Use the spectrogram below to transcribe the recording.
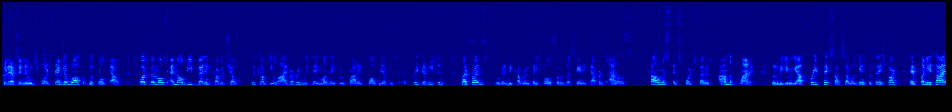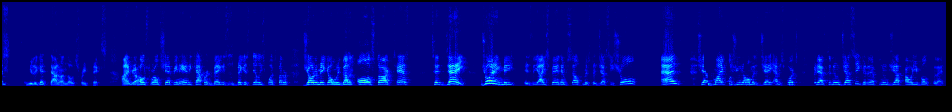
Good afternoon, sports fans, and welcome to Full Count, Sports Memo's MLB betting coverage show. We come to you live every weekday, Monday through Friday, 12 p.m. Pacific, 3 p.m. Eastern. My friends, we're going to be covering baseball with some of the best handicappers, analysts, columnists, and sports bettors on the planet. We're going to be giving out free picks on several games for today's card and plenty of time for you to get down on those free picks. I am your host, world champion handicapper and Vegas's biggest daily sports better, Joe D'Amico, and we've got an all-star cast today. Joining me is the Iceman himself, Mr. Jesse Schule, and Jeff Michaels. You know him as JM Sports. Good afternoon, Jesse. Good afternoon, Jeff. How are you both today?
